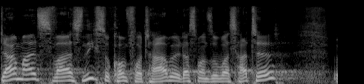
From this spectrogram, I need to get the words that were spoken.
Damals war es nicht so komfortabel, dass man sowas hatte äh,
